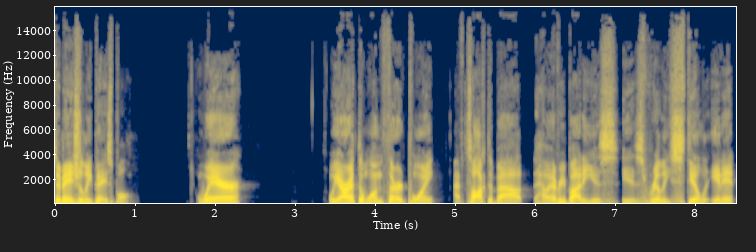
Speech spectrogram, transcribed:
To Major League Baseball, where we are at the one third point. I've talked about how everybody is is really still in it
